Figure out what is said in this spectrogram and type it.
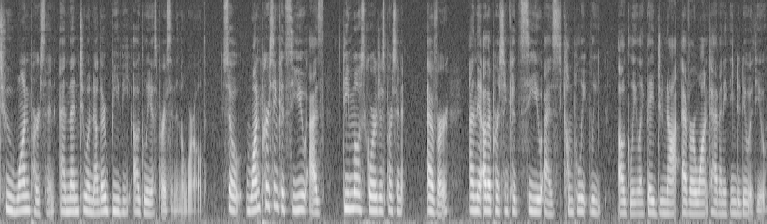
to one person and then to another be the ugliest person in the world. So one person could see you as the most gorgeous person ever, and the other person could see you as completely ugly, like they do not ever want to have anything to do with you.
